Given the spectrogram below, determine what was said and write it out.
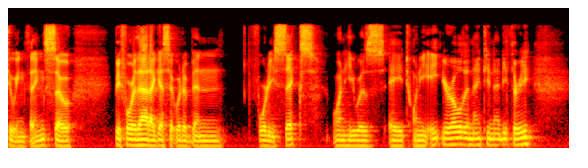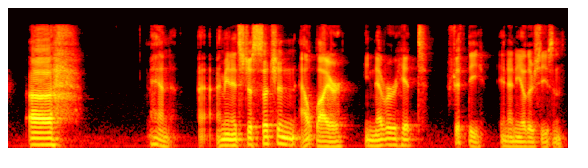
doing things. So before that, I guess it would have been 46 when he was a 28 year old in 1993. Uh, man, I mean, it's just such an outlier. He never hit 50 in any other season,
